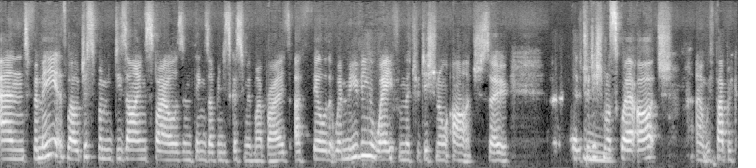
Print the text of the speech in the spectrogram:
and for me as well, just from design styles and things I've been discussing with my brides, I feel that we're moving away from the traditional arch. So, uh, the traditional mm. square arch uh, with fabric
